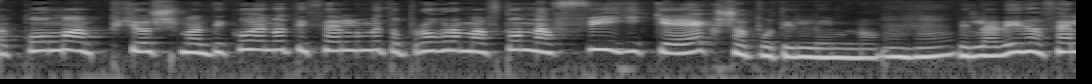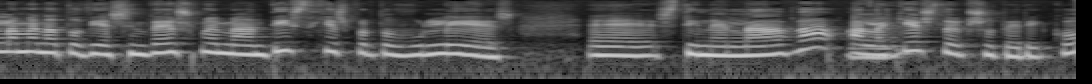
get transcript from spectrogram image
ακόμα πιο σημαντικό είναι ότι θέλουμε το πρόγραμμα αυτό να φύγει και έξω από τη λιμνο Δηλαδή θα θέλαμε να το διασυνδέσουμε με αντίστοιχες πρωτοβουλίες ε, στην ελλαδα αλλά και στο εξωτερικό.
